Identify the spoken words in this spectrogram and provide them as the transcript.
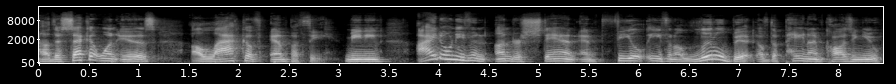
uh, the second one is a lack of empathy, meaning I don't even understand and feel even a little bit of the pain I'm causing you.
